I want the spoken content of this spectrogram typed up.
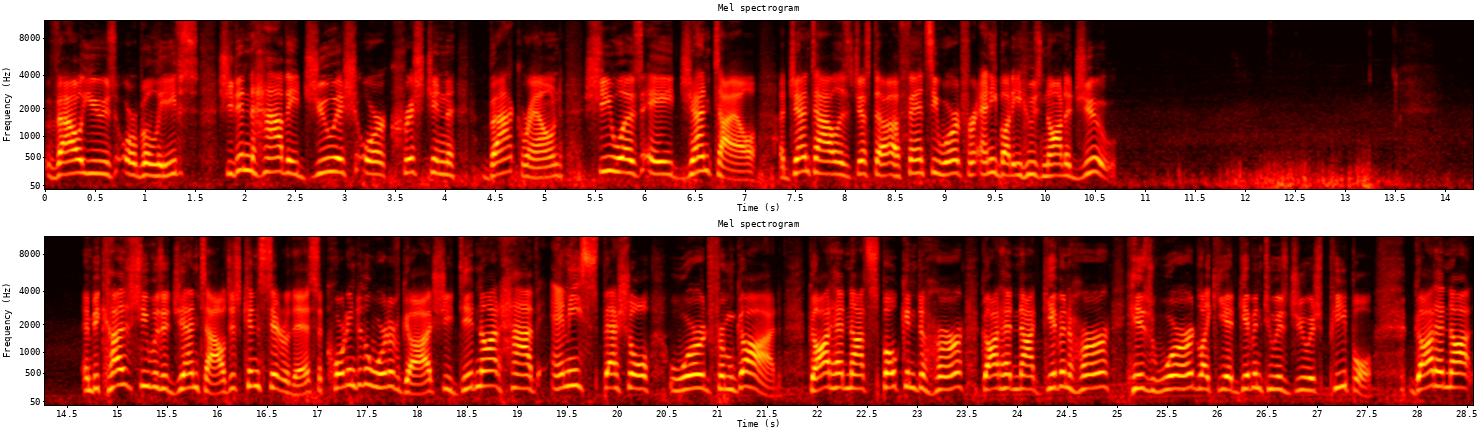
values or beliefs. She didn't have a Jewish or Christian background. She was a Gentile. A Gentile is just a, a fancy word for anybody who's not a Jew. And because she was a Gentile, just consider this, according to the Word of God, she did not have any special word from God. God had not spoken to her, God had not given her His word like He had given to His Jewish people. God had not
